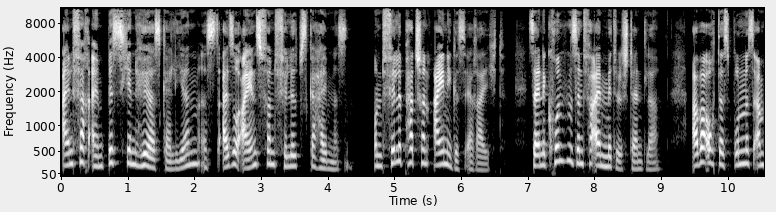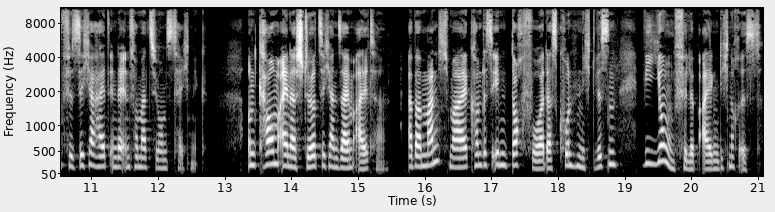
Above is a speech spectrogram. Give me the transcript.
Einfach ein bisschen höher skalieren ist also eins von Philips Geheimnissen. Und Philipp hat schon einiges erreicht. Seine Kunden sind vor allem Mittelständler aber auch das Bundesamt für Sicherheit in der Informationstechnik. Und kaum einer stört sich an seinem Alter. Aber manchmal kommt es eben doch vor, dass Kunden nicht wissen, wie jung Philipp eigentlich noch ist.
